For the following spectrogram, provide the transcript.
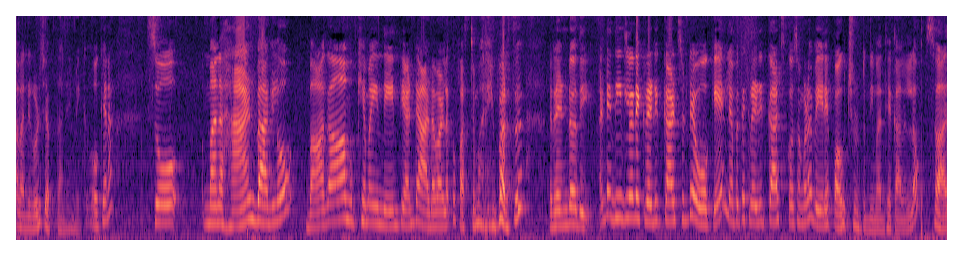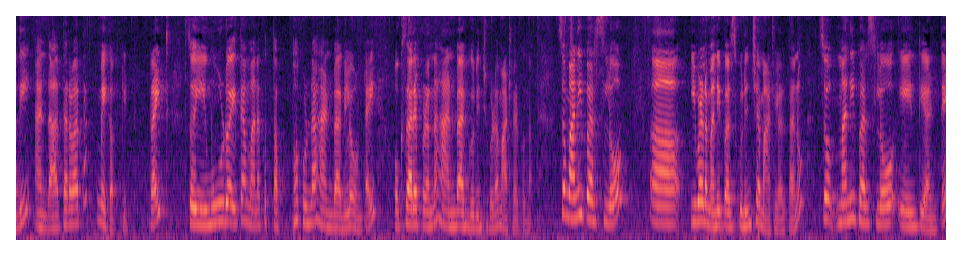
అవన్నీ కూడా చెప్తాను నేను మీకు. ఓకేనా? సో మన హ్యాండ్ బ్యాగ్లో బాగా ముఖ్యమైనది ఏంటి అంటే ఆడవాళ్ళకు ఫస్ట్ మనీ పర్స్ రెండోది అంటే దీంట్లోనే క్రెడిట్ కార్డ్స్ ఉంటే ఓకే లేకపోతే క్రెడిట్ కార్డ్స్ కోసం కూడా వేరే పౌచ్ ఉంటుంది మధ్యకాలంలో. సో అది అండ్ ఆ తర్వాత మేకప్ కిట్ రైట్? సో ఈ మూడు అయితే మనకు తప్పకుండా హ్యాండ్ బ్యాగ్లో ఉంటాయి. ఒకసారి ఎప్పుడన్నా హ్యాండ్ బ్యాగ్ గురించి కూడా మాట్లాడుకుందాం. సో మనీ పర్స్లో ఇవాళ మనీ పర్స్ గురించే మాట్లాడతాను. సో మనీ పర్స్లో ఏంటి అంటే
